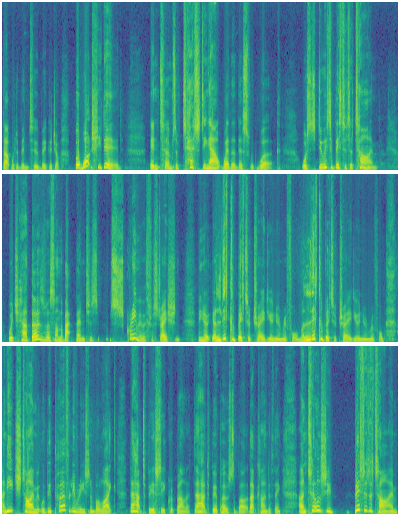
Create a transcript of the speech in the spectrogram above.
that would have been too big a job. But what she did, in terms of testing out whether this would work, was to do it a bit at a time, which had those of us on the backbenches screaming with frustration. You know, a little bit of trade union reform, a little bit of trade union reform, and each time it would be perfectly reasonable. Like there had to be a secret ballot, there had to be a postal ballot, that kind of thing, until she bit at a time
